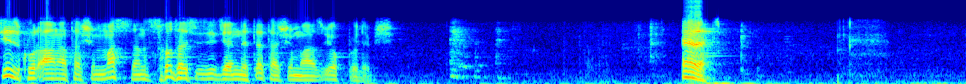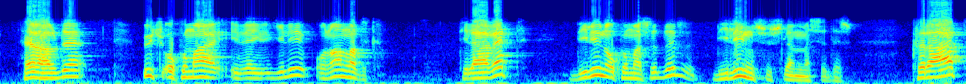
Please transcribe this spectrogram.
Siz Kur'an'a taşınmazsanız o da sizi cennete taşımaz. Yok böyle bir şey. Evet. Herhalde üç okuma ile ilgili onu anladık. Tilavet dilin okumasıdır, dilin süslenmesidir. Kıraat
